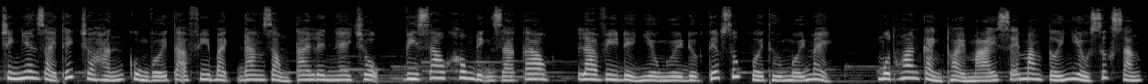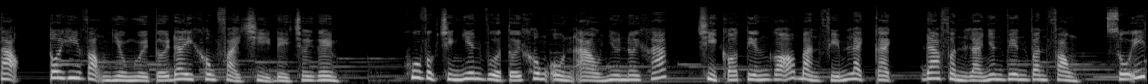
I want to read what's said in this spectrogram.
Trình Nhiên giải thích cho hắn cùng với tạ phi bạch đang dòng tai lên nghe trộm, vì sao không định giá cao, là vì để nhiều người được tiếp xúc với thứ mới mẻ. Một hoan cảnh thoải mái sẽ mang tới nhiều sức sáng tạo, tôi hy vọng nhiều người tới đây không phải chỉ để chơi game. Khu vực Trình Nhiên vừa tới không ồn ào như nơi khác, chỉ có tiếng gõ bàn phím lạch cạch, đa phần là nhân viên văn phòng, số ít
